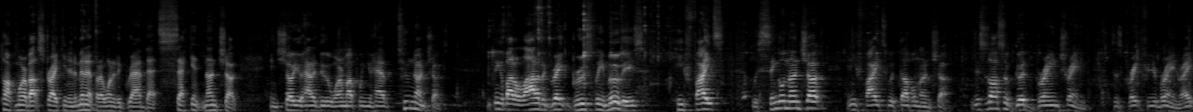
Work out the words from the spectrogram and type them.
Talk more about striking in a minute, but I wanted to grab that second nunchuck and show you how to do the warm up when you have two nunchucks. You think about a lot of the great Bruce Lee movies, he fights with single nunchuck and he fights with double nunchuck. This is also good brain training. This is great for your brain, right?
